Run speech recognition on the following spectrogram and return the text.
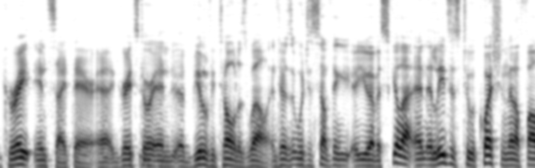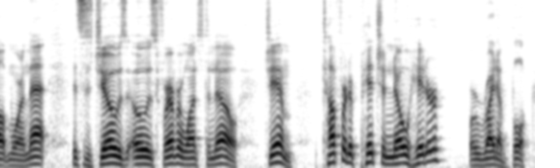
great insight there. Uh, great story and uh, beautifully told as well. In terms of which is something you have a skill at, and it leads us to a question. Then I'll follow up more on that. This is Joe's O's Forever wants to know, Jim, tougher to pitch a no hitter or write a book?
